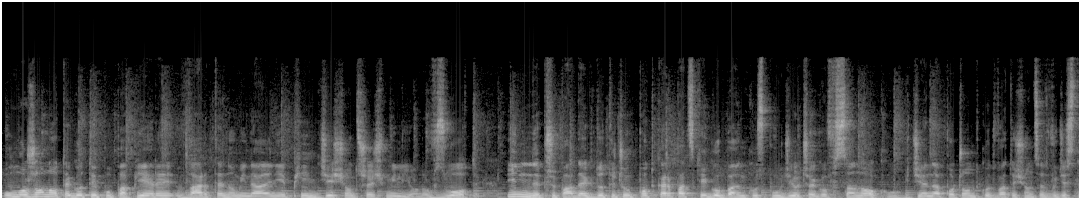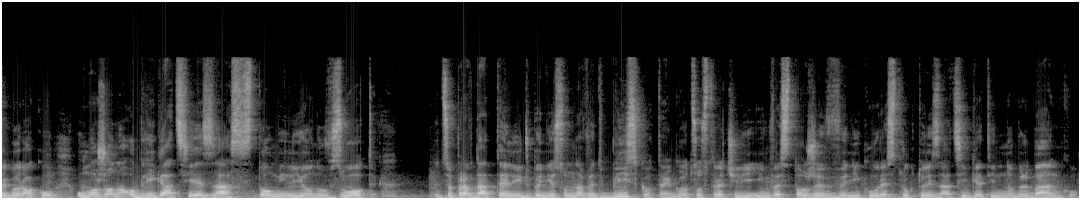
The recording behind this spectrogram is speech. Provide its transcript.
umorzono tego typu papiery warte nominalnie 56 milionów złotych. Inny przypadek dotyczył Podkarpackiego Banku Spółdzielczego w Sanoku, gdzie na początku 2020 roku umorzono obligacje za 100 milionów złotych. Co prawda te liczby nie są nawet blisko tego, co stracili inwestorzy w wyniku restrukturyzacji Getin Noble Banku.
